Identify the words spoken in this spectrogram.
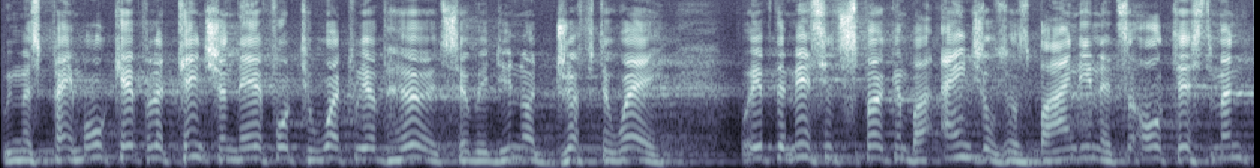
We must pay more careful attention, therefore, to what we have heard, so we do not drift away. For if the message spoken by angels was binding, it's Old Testament,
